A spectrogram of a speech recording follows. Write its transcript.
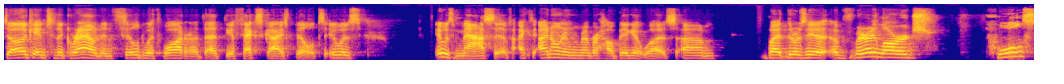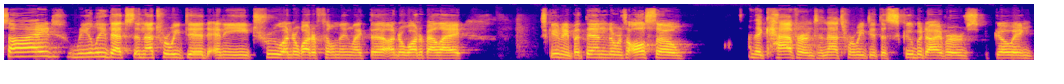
dug into the ground and filled with water that the effects guys built. It was it was massive. I, I don't even remember how big it was. Um, but there was a, a very large pool side, really. That's and that's where we did any true underwater filming, like the underwater ballet. Excuse me. But then there was also the caverns, and that's where we did the scuba divers going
